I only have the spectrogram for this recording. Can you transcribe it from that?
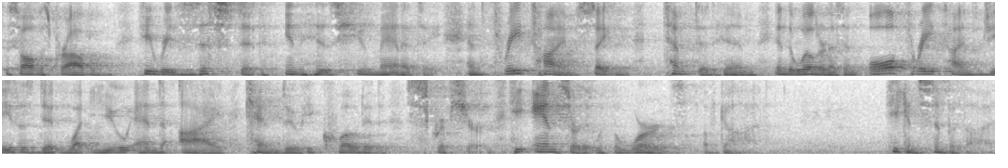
to solve his problem. He resisted in his humanity. And three times Satan tempted him in the wilderness. And all three times Jesus did what you and I can do. He quoted Scripture, he answered it with the words of God. He can sympathize.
